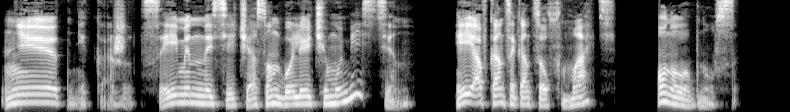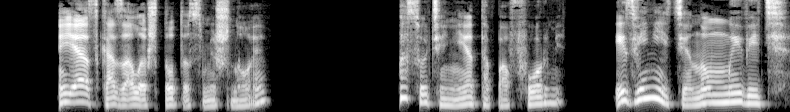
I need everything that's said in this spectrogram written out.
Нет, не кажется. Именно сейчас он более чем уместен. И я, в конце концов, мать. Он улыбнулся. Я сказала что-то смешное, по сути, нет, а по форме. Извините, но мы ведь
